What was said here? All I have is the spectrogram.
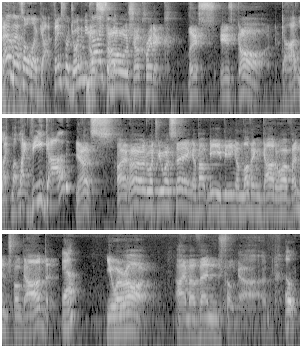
And that's all I got. Thanks for joining me, guys. Nostalgia critic. This is God. God, like like the God? Yes, I heard what you were saying about me being a loving God or a vengeful God. Yeah? You were wrong. I'm a vengeful God. Oh.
